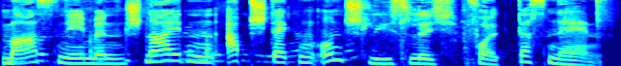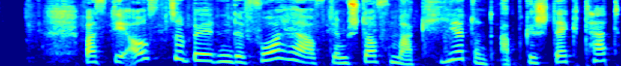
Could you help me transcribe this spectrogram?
Maß nehmen, schneiden, abstecken und schließlich folgt das Nähen. Was die Auszubildende vorher auf dem Stoff markiert und abgesteckt hat,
